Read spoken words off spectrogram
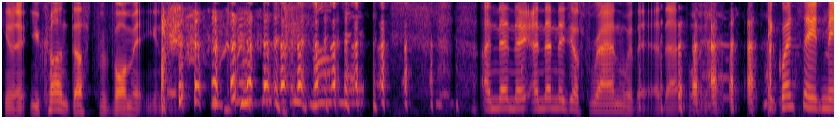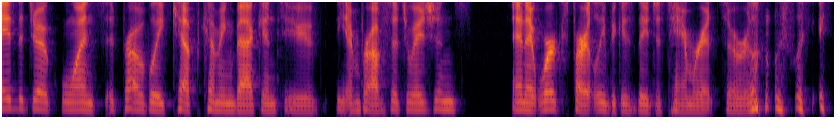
You know, you can't dust for vomit. You know. and then they and then they just ran with it at that point. like once they had made the joke once, it probably kept coming back into the improv situations. And it works partly because they just hammer it so relentlessly.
